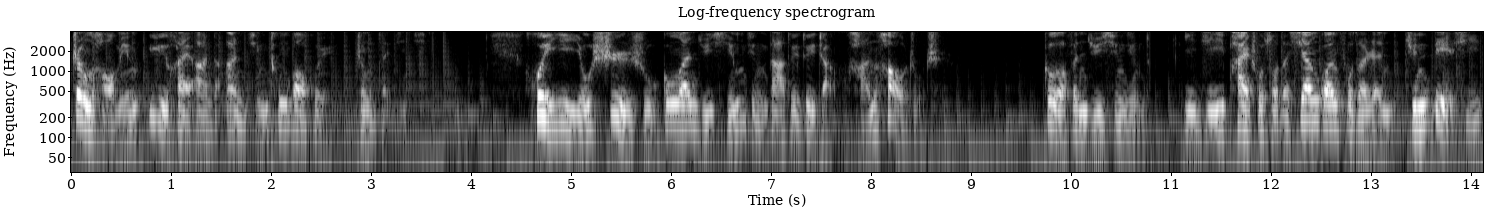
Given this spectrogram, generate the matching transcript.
郑好明遇害案的案情通报会正在进行。会议由市属公安局刑警大队队长韩浩主持，各分局刑警以及派出所的相关负责人均列席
